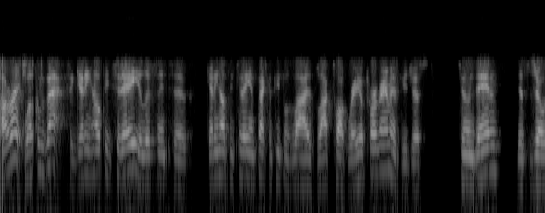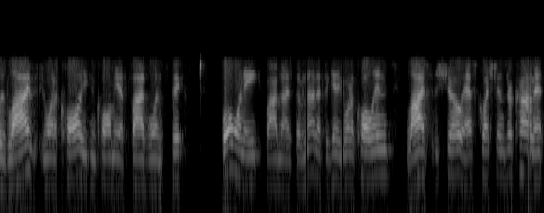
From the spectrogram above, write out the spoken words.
All right, welcome back to Getting Healthy Today. You're listening to Getting Healthy Today, Impacting People's Lives Blog Talk radio program. If you just tuned in, this show is live. If you want to call, you can call me at 516 418 5979. That's again, if you want to call in live to the show, ask questions or comment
